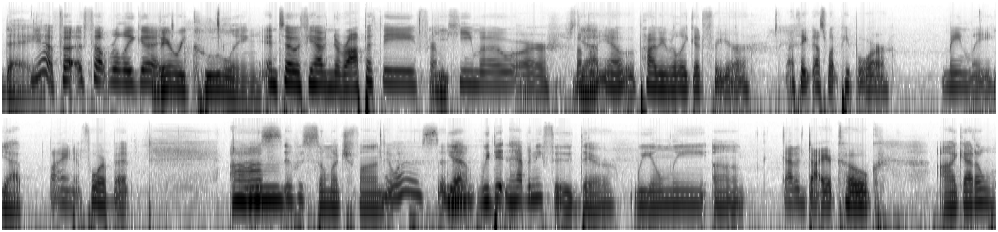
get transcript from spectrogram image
day. yeah, it felt, it felt really good. very cooling. and so if you have neuropathy from Ye- chemo or something, Yep. you know, it would probably be really good for your. I think that's what people were mainly Yeah, buying it for, but it was um, it was so much fun. it was. And yeah, we didn't have any food there. We only uh, got a diet coke, I got a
